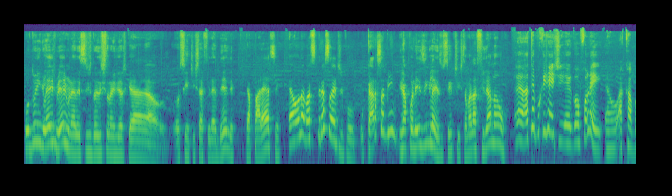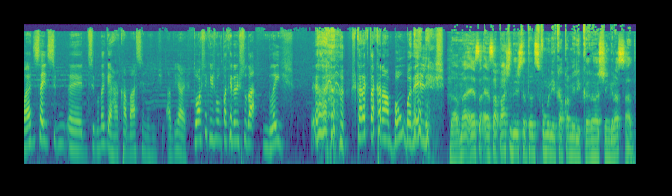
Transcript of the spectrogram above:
O do inglês mesmo, né? Desses dois estrangeiros que é o, o cientista e a filha dele, que aparecem, é um negócio interessante. Tipo, o cara sabia japonês e inglês, o cientista, mas a filha não. É, até porque, gente, é igual eu falei, é, acabar de sair de, seg é, de Segunda Guerra, acabar assim, né, gente? Abre Tu acha que eles vão estar tá querendo estudar inglês? Os caras que tacaram uma bomba neles. Não, mas essa, essa parte deles tentando se comunicar com o americano eu achei engraçado.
